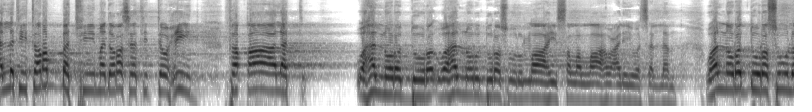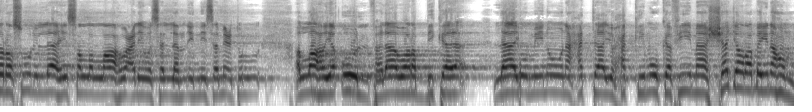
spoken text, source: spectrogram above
التي تربت في مدرسة التوحيد فقالت وهل نرد وهل نرد رسول الله صلى الله عليه وسلم؟ وهل نرد رسول رسول الله صلى الله عليه وسلم؟ إني سمعت الله يقول فلا وربك لا يؤمنون حتى يحكموك فيما شجر بينهم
